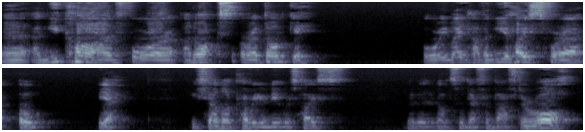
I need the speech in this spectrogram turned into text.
uh, a new car for an ox or a donkey, or we might have a new house for a, oh, yeah, you shall not cover your neighbour's house. Maybe they're not so different after all.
